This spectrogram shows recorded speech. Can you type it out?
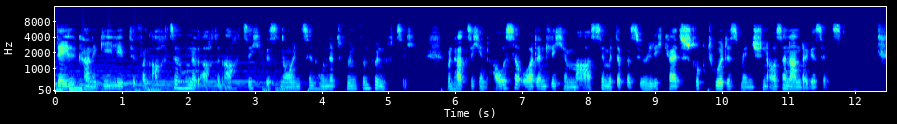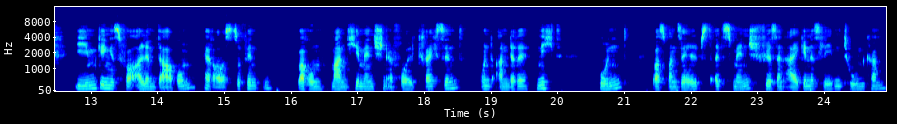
Dale Carnegie lebte von 1888 bis 1955 und hat sich in außerordentlichem Maße mit der Persönlichkeitsstruktur des Menschen auseinandergesetzt. Ihm ging es vor allem darum, herauszufinden, warum manche Menschen erfolgreich sind und andere nicht und was man selbst als Mensch für sein eigenes Leben tun kann,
